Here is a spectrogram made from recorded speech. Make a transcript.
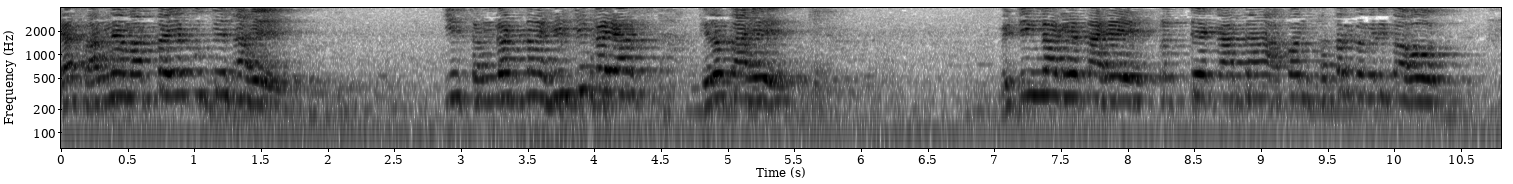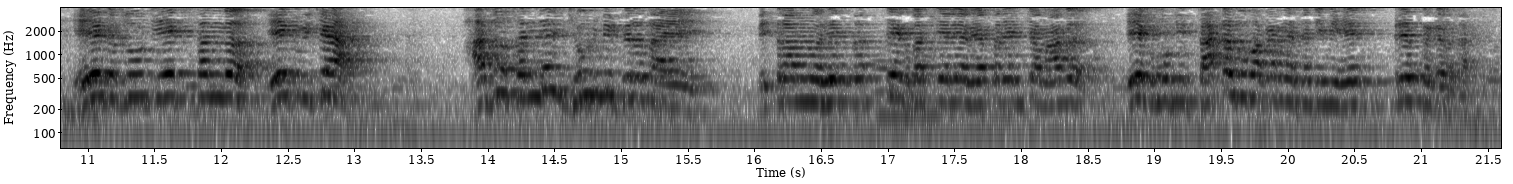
या सांगण्यामागचा एक उद्देश आहे की संघटना ही जी काही आज फिरत आहे मिटिंगा घेत आहे प्रत्येकांना आपण सतर्क करीत आहोत. एकजूट एक संघ एक विचार. हा जो संदेश घेऊन मी फिरत आहे मित्रांनो हे प्रत्येक बसलेल्या व्यापाऱ्यांच्या माग एक मोठी ताकद उभा करण्यासाठी मी हे प्रयत्न करत आहे.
